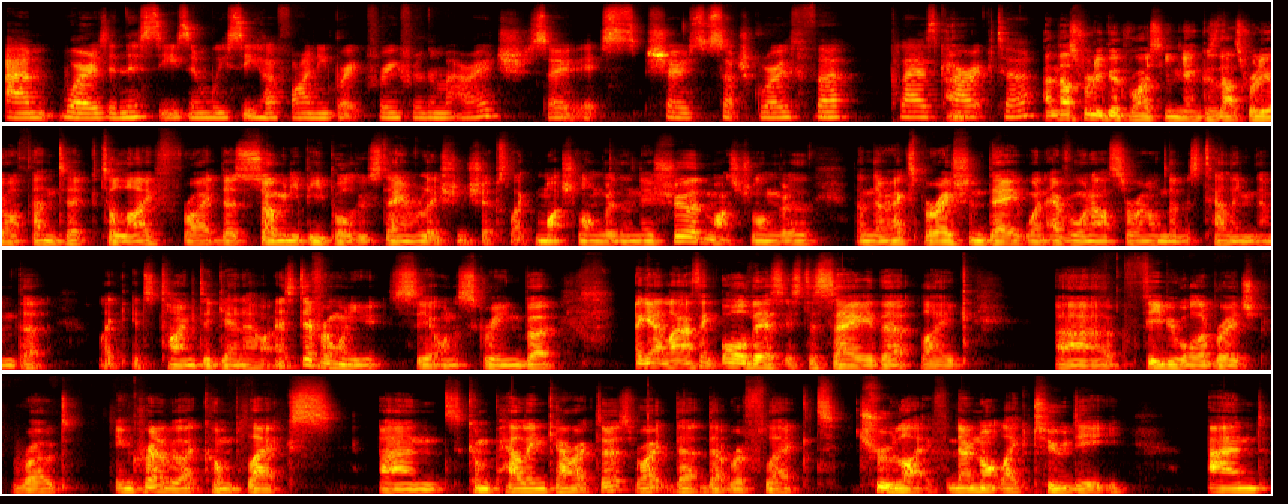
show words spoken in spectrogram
Um, whereas in this season, we see her finally break free from the marriage. So it shows such growth for Claire's character. And that's really good writing again because that's really authentic to life, right? There's so many people who stay in relationships like much longer than they should, much longer than their expiration date when everyone else around them is telling them that like it's time to get out. And it's different when you see it on a screen. But again, like I think all this is to say that like uh, Phoebe Waller-Bridge wrote incredibly like complex and compelling characters, right? That that reflect true life, and they're not like 2D. And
